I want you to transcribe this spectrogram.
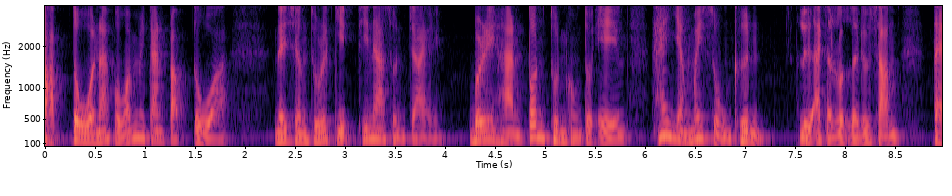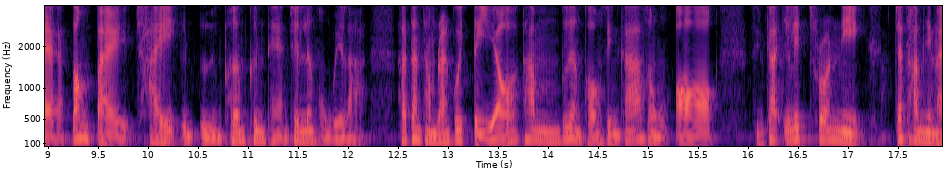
ปรับตัวนะ ผมว่าเป็นการปรับตัวในเชิงธุรกิจที่น่าสนใจ บริหารต้นทุนของตัวเองให้ยังไม่สูงขึ้น หรืออาจจะลดเลยด้วยซ้ำแต่ต้องไปใช้อื่นๆ เพิ่มขึ้นแทนเช่นเรื่องของเวลา ถ้าท่านทำร้านก๋วยเตี๋ยวทำเรื่องของสินค้าส่งออก สินค้าอิเล็กทรอนิกส์ จะทำยังไง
